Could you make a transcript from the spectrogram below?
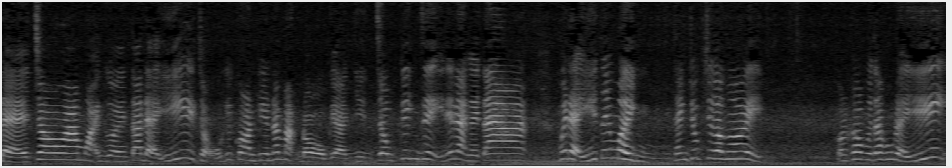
để cho à, mọi người người ta để ý chỗ cái con kia nó mặc đồ kìa. Nhìn trông kinh dị thế là người ta mới để ý tới mình. Thanh trúc trương ơi, còn không người ta không để ý.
